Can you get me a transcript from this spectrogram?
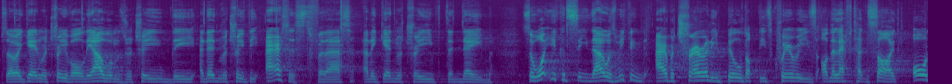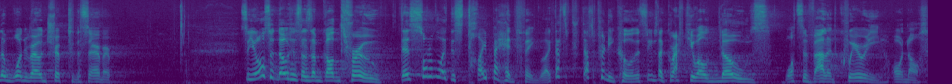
So again, retrieve all the albums, retrieve the, and then retrieve the artist for that, and again, retrieve the name. So what you can see now is we can arbitrarily build up these queries on the left-hand side, all in one round trip to the server. So you'll also notice as I've gone through, there's sort of like this type ahead thing. Like that's, that's pretty cool. It seems like GraphQL knows what's a valid query or not.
